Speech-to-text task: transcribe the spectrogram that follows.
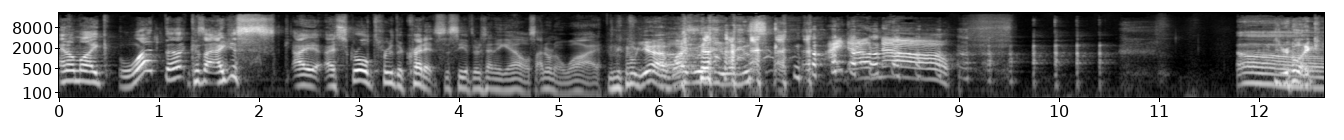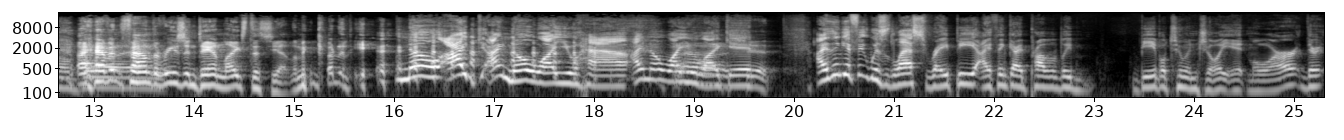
And I'm like, what the? Because I, I just, I, I scrolled through the credits to see if there's anything else. I don't know why. yeah, why would you in this? I don't know. Oh, You're like, oh, I haven't found the reason Dan likes this yet. Let me go to the end. No, I, I know why you have. I know why you Oh, like it. I think if it was less rapey, I think I'd probably be able to enjoy it more. There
